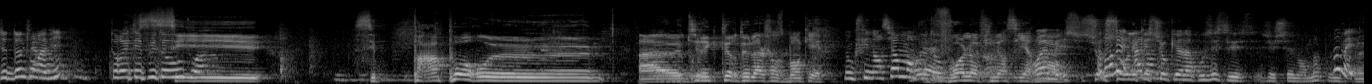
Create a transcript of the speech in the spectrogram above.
donnes ton avis. T'aurais été plutôt où, toi C'est. Par rapport euh, à directeur de l'agence bancaire. Donc financièrement plutôt. Voilà, financièrement. Ouais, mais sur, Attendez, sur les attendez. questions qu'elle a posées, c'est- normal pour Non, moi. mais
